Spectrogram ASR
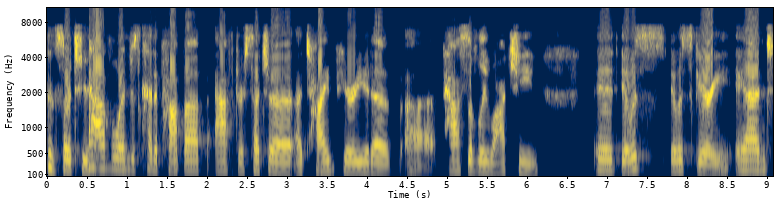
And so to have one just kind of pop up after such a, a time period of uh, passively watching, it, it was it was scary. And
